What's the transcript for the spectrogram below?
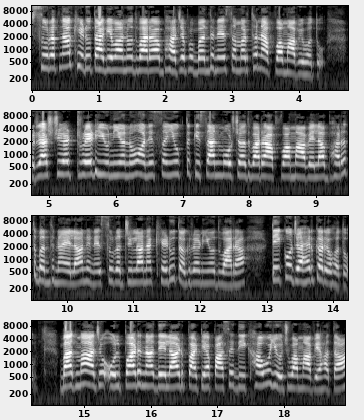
સુરતના ખેડૂત આગેવાનો દ્વારા ભાજપ બંધને સમર્થન આપવામાં આવ્યું હતું. રાષ્ટ્રીય ટ્રેડ યુનિયનો અને સંયુક્ત કિસાન મોરચા દ્વારા આપવામાં આવેલા ભારત બંધના એલાનને સુરત જિલ્લાના ખેડૂત અગ્રણીઓ દ્વારા ટેકો જાહેર કર્યો હતો. બાદમાં આજે ઓલપાડના દેલાડ પાટિયા પાસે દેખાવો યોજવામાં આવ્યા હતા,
